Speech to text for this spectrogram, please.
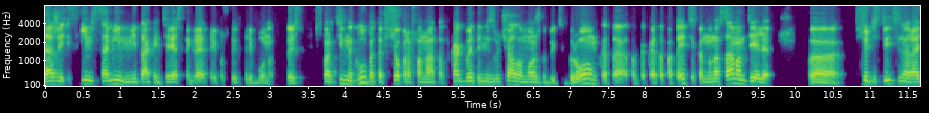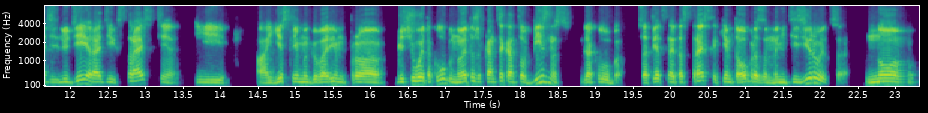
даже с им самим не так интересно играть при пустых трибунах. То есть спортивный клуб — это все про фанатов. Как бы это ни звучало, может быть, громко, да, там какая-то патетика, но на самом деле э, все действительно ради людей, ради их страсти. И если мы говорим про для чего это клубы, но это же в конце концов бизнес для клуба. Соответственно, эта страсть каким-то образом монетизируется. Но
